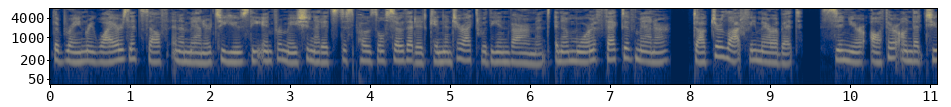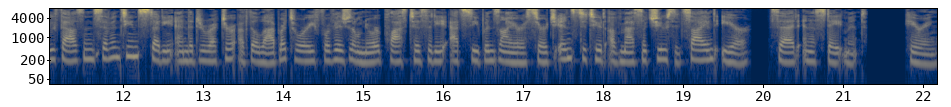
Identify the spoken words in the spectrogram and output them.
the brain rewires itself in a manner to use the information at its disposal so that it can interact with the environment in a more effective manner, Dr. Lotfi Merabet, senior author on that 2017 study and the director of the Laboratory for Visual Neuroplasticity at Schepens Eye Research Institute of Massachusetts Eye and Ear, said in a statement. Hearing,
